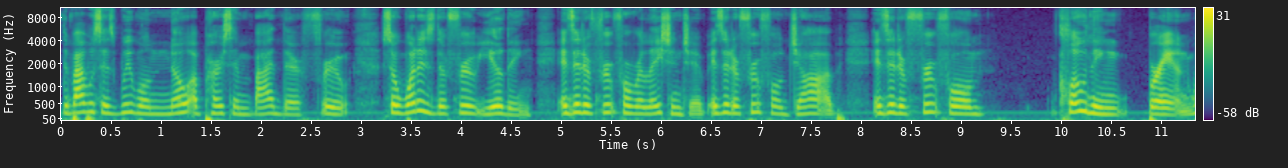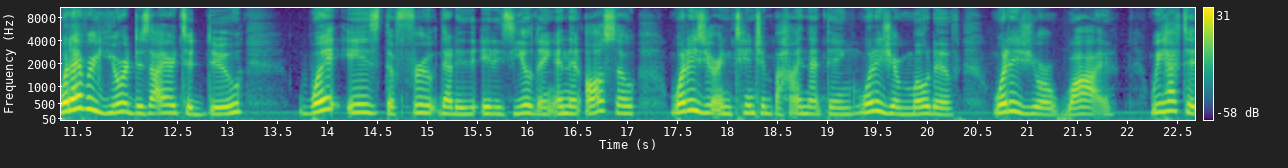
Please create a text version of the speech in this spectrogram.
The Bible says we will know a person by their fruit. So, what is the fruit yielding? Is it a fruitful relationship? Is it a fruitful job? Is it a fruitful clothing brand? Whatever your desire to do, what is the fruit that it is yielding and then also what is your intention behind that thing what is your motive what is your why we have to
